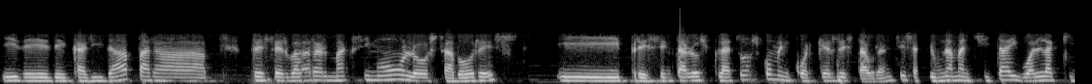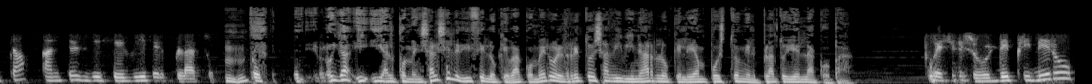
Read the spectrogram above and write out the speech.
Y de, de calidad para preservar al máximo los sabores y presenta los platos como en cualquier restaurante. O sea que una manchita igual la quita antes de servir el plato. Eh, Oiga, ¿y, y al comensal se le dice lo que va a comer o el reto es adivinar lo que le han puesto en el plato y en la copa? Pues eso, de primero,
